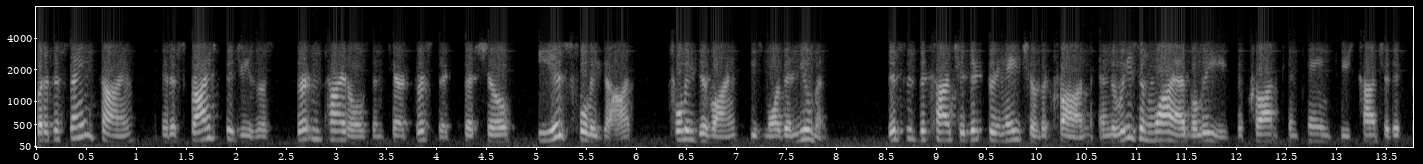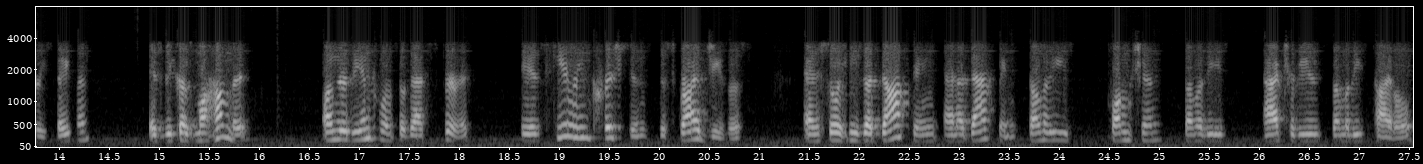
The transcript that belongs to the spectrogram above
But at the same time, it ascribes to Jesus certain titles and characteristics that show he is fully God, fully divine, he's more than human. This is the contradictory nature of the Quran, and the reason why I believe the Quran contains these contradictory statements is because Muhammad, under the influence of that spirit, is hearing Christians describe Jesus, and so he's adopting and adapting some of these functions, some of these attributes, some of these titles,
